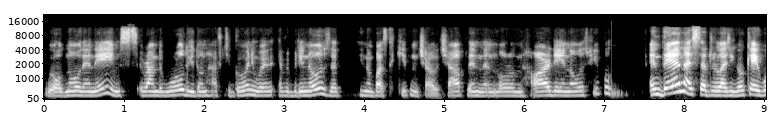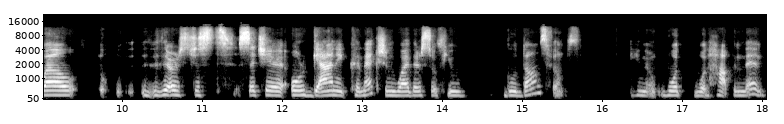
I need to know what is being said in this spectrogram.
We all know their names around the world. You don't have to go anywhere. Everybody knows that, you know, Buster Keaton, Charlie Chaplin, and Laurel and Hardy and all those people. And then I started realizing, okay, well, there's just such a organic connection why there's so few good dance films. You know, what what happened then?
